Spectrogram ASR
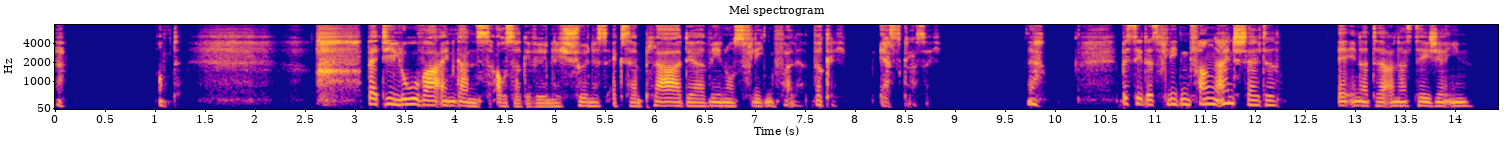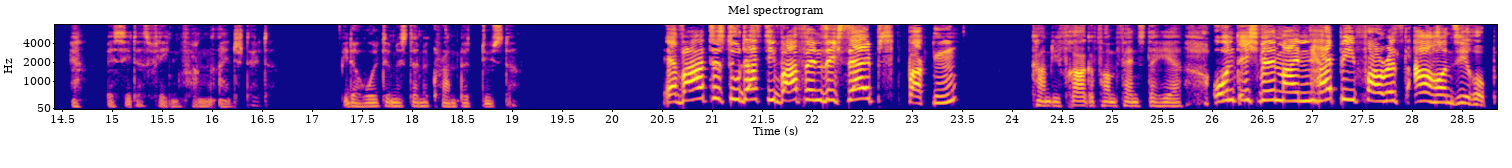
Ja. Und Betty Lou war ein ganz außergewöhnlich schönes Exemplar der Venusfliegenfalle. Wirklich erstklassig. Ja, bis sie das Fliegenfangen einstellte, erinnerte Anastasia ihn. Ja, bis sie das Fliegenfangen einstellte, wiederholte Mr. McCrumpet düster. Erwartest du, dass die Waffeln sich selbst backen? kam die Frage vom Fenster her. Und ich will meinen Happy Forest Ahornsirup.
